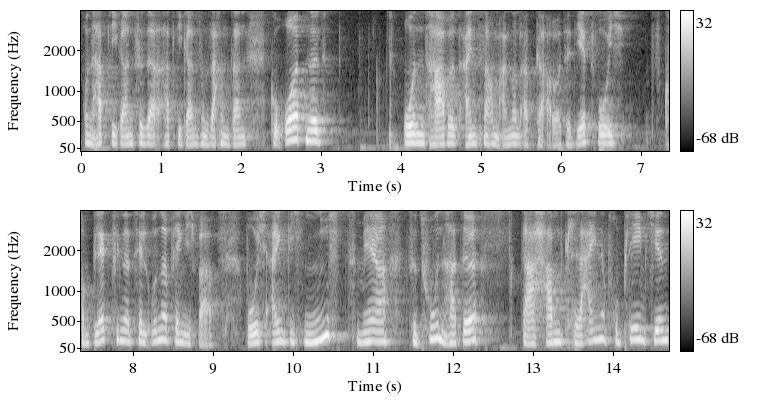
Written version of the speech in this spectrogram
und habe die, ganze, hab die ganzen Sachen dann geordnet und habe eins nach dem anderen abgearbeitet. Jetzt, wo ich komplett finanziell unabhängig war, wo ich eigentlich nichts mehr zu tun hatte, da haben kleine Problemchen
